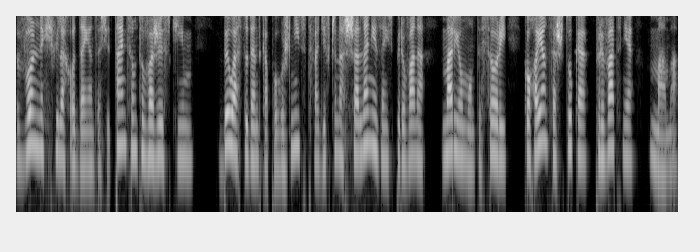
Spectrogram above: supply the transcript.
w wolnych chwilach oddająca się tańcom towarzyskim, była studentka położnictwa, dziewczyna szalenie zainspirowana Marią Montessori, kochająca sztukę, prywatnie mama.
